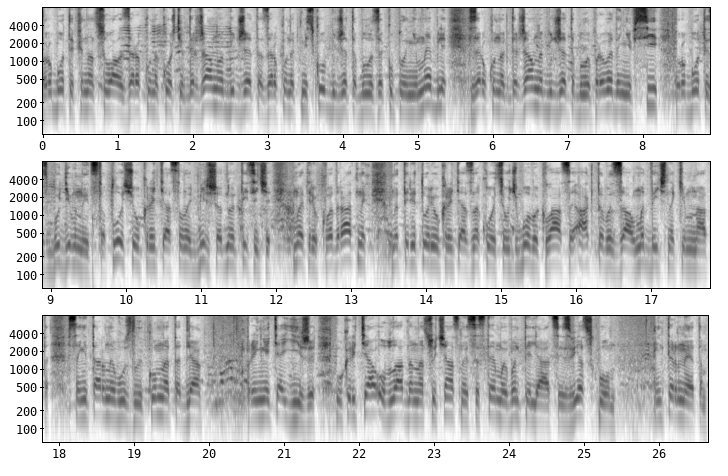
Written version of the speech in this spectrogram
Роботи фінансували за рахунок коштів державного бюджету, за рахунок міського бюджету були закуплені меблі, за рахунок державного бюджету були проведені всі роботи з будівництва. Площа укриття становить більше 1 тисячі метрів квадратних. На території укриття знаходяться учбові класи, актовий зал, медична кімната, санітарні вузли, кімната для прийняття їжі. Укриття обладнано сучасною системою вентиляції, зв'язком. інтернетом,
